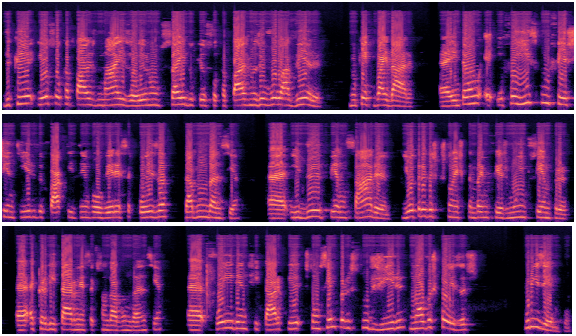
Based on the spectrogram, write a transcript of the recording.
de que eu sou capaz de mais ou eu não sei do que eu sou capaz, mas eu vou lá ver no que é que vai dar. Eh, então eh, foi isso que me fez sentir de facto e desenvolver essa coisa da abundância e de pensar, e outra das questões que também me fez muito sempre uh, acreditar nessa questão da abundância, uh, foi identificar que estão sempre a surgir novas coisas. Por exemplo,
